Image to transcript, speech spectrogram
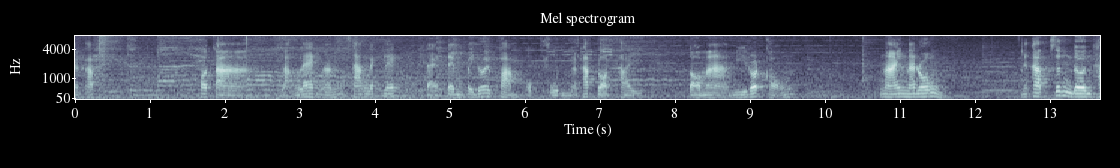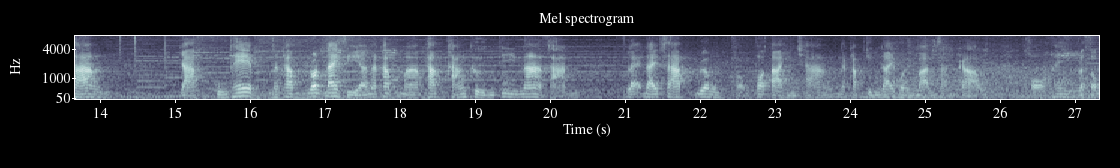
นะครับพ่อตาหลังแรกนั้นสร้างเล็กๆ แต่เต็มไปด้วยความอบอุ่นนะครับปลอดภัยต่อมามีรถของนายนรงนะครับ ซึ่งเดินทางจากกรุงเทพนะครับ รถได้เสียนะครับ มาพักค้างคืนที่หน้าศาล และได้ทราบเรื่องของพ่อตาหินช้างนะครับ จึงได้บนบานสารกล่าว ขอให้ประสบ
